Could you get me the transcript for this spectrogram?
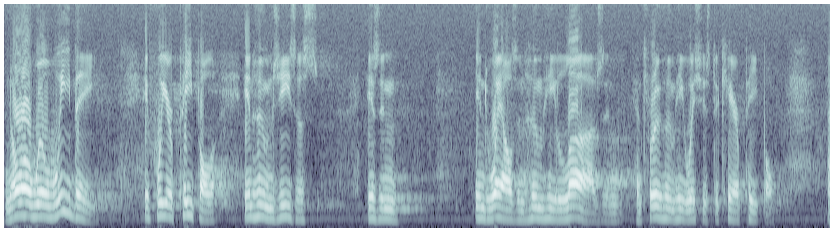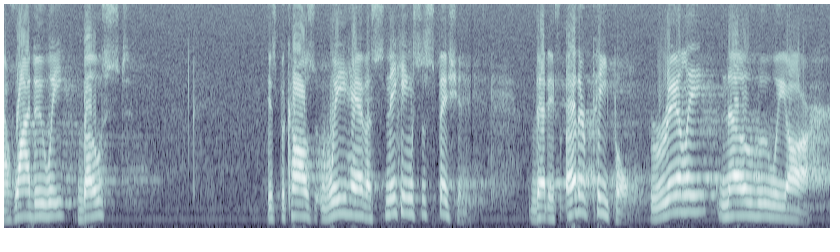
nor will we be if we are people in whom Jesus is in, indwells, in whom he loves, and, and through whom he wishes to care people. Now, why do we boast? It's because we have a sneaking suspicion that if other people really know who we are,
